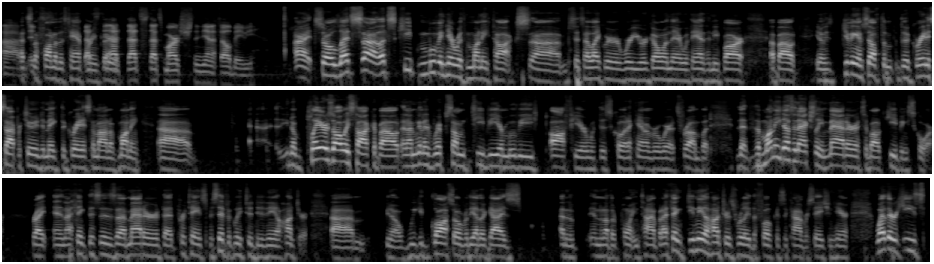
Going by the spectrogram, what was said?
uh, that's the fun of the tampering. That's, that, that's that's March in the NFL, baby. All right, so let's uh, let's keep moving here with money talks. Um, since I like where, where you were going there with Anthony Barr about you know giving himself the, the greatest opportunity to make the greatest amount of money. Uh, you know, players always talk about, and I'm going to rip some TV or movie off here with this quote. I can't remember where it's from, but that the money doesn't actually matter. It's about keeping score, right? And I think this is a matter that pertains specifically to Danielle Hunter. Um, you know, we could gloss over the other guys at a, in another point in time. But I think Danielle Hunter is really the focus of conversation here. Whether he's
